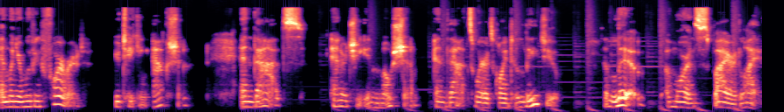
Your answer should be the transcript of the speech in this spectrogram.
And when you're moving forward, you're taking action. And that's energy in motion. And that's where it's going to lead you to live a more inspired life.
